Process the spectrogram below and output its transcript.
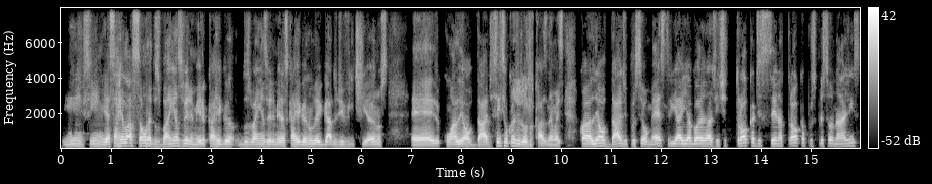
Sim, sim. E essa relação né, dos bainhas vermelhos carregando, dos bainhas vermelhas carregando um legado de 20 anos é, com a lealdade, sem ser o Kanjuro no caso, né? Mas com a lealdade para o seu mestre, e aí agora a gente troca de cena, troca para os personagens,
